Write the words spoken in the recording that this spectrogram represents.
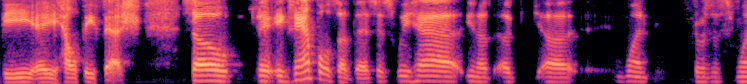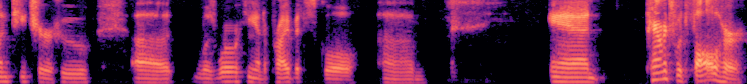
be a healthy fish. So examples of this is we had, you know, uh, one there was this one teacher who uh, was working at a private school, um, and parents would follow her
